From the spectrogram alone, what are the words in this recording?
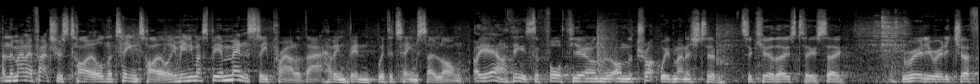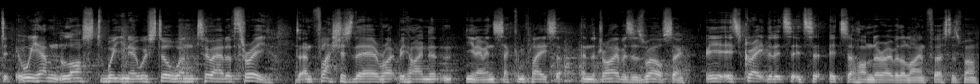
And the manufacturer's title and the team title, I mean, you must be immensely proud of that, having been with the team so long. Oh yeah, I think it's the fourth year on the on the trot we've managed to secure those two. So really, really chuffed. We haven't lost. We you know we've still won two out of three, and Flash is there right behind it. You know in second place in the drivers as well. So it's great that it's it's it's a Honda over the line first as well.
